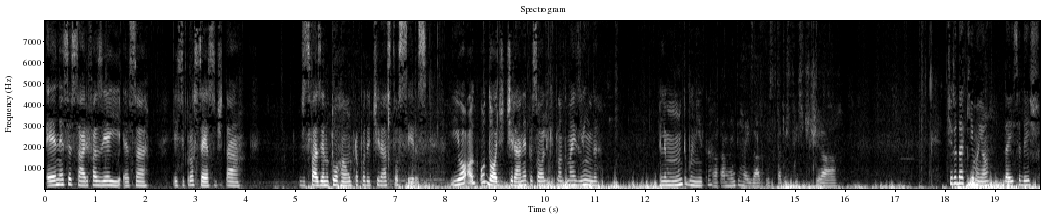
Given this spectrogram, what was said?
é necessário fazer aí essa, esse processo de estar desfazendo o torrão para poder tirar as toceiras. E o, o dó de tirar, né, pessoal? Olha que planta mais linda. Ela é muito bonita. Ela tá muito enraizada, por isso que tá difícil de tirar. Tira daqui, mãe, ó. Daí você deixa.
